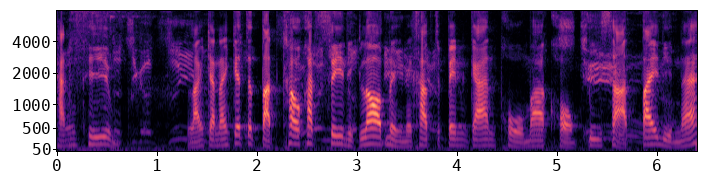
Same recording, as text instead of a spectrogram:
ทั้งทีม หลังจากนั้นก็จะตัดเข้าคัดซีนอีกรอบหนึ่งนะครับ จะเป็นการโผล่มาของปีศาจใต้ดินนะ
